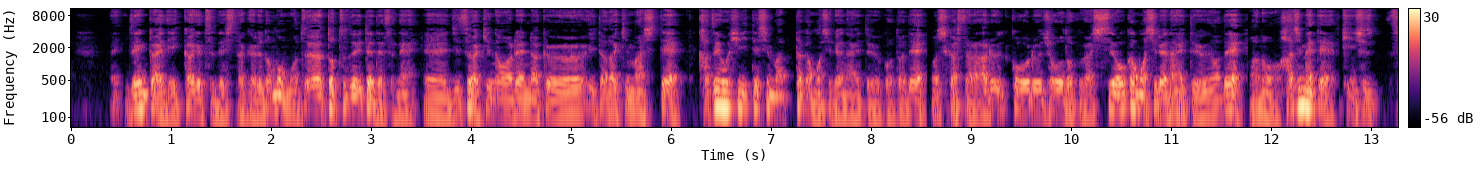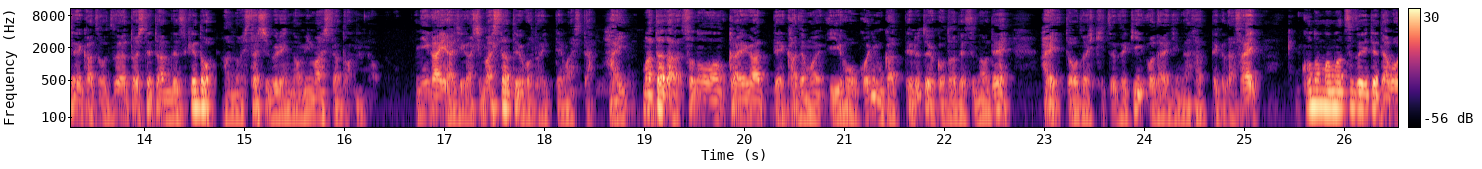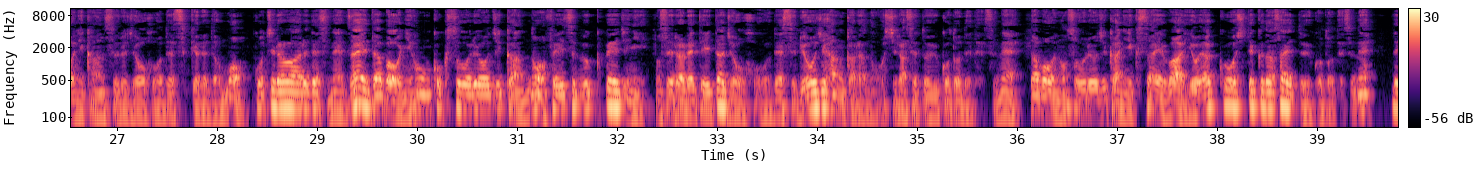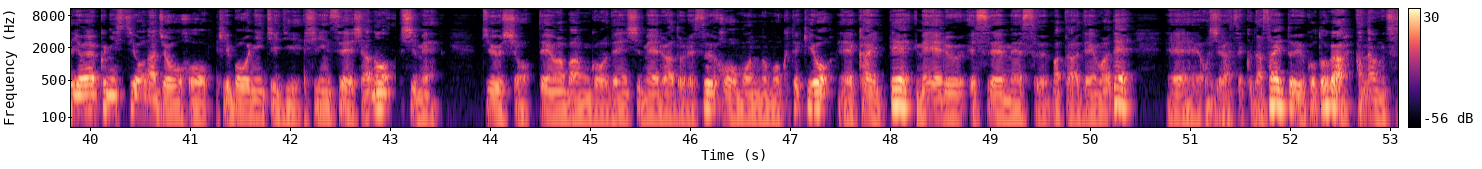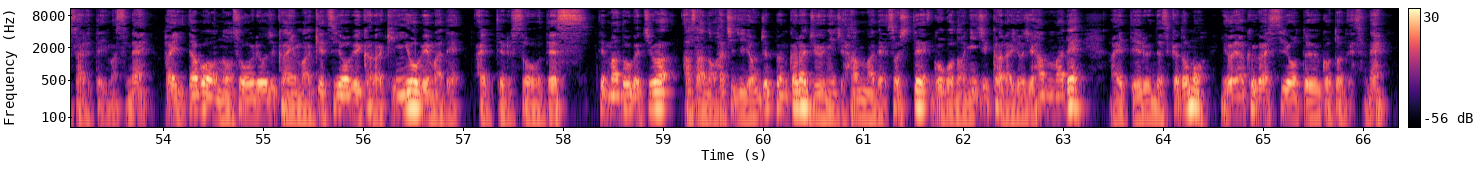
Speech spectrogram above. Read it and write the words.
前回で1ヶ月でしたけれども、もうずっと続いてですね、えー、実は昨日連絡いただきまして、風邪をひいてしまったかもしれないということで、もしかしたらアルコール消毒が必要かもしれないというので、あの、初めて禁酒生活をずっとしてたんですけど、あの、久しぶりに飲みましたと。苦い味がしましたということを言ってました。はい。まあ、ただ、その会があって、風もいい方向に向かっているということですので、はい。どうぞ引き続きお大事になさってください。このまま続いてダバオに関する情報ですけれども、こちらはあれですね、在ダバオ日本国総領事館の Facebook ページに載せられていた情報です。領事班からのお知らせということでですね、ダバオの総領事館に行く際は予約をしてくださいということですね。で、予約に必要な情報、希望日時、申請者の氏名、住所、電話番号、電子メールアドレス、訪問の目的を、書いて、メール、SMS、または電話で、えー、お知らせくださいということがアナウンスされていますね。はい。ダボーの総領事館今月曜日から金曜日まで空いてるそうです。で、窓口は朝の8時40分から12時半まで、そして午後の2時から4時半まで空いているんですけども、予約が必要ということですね。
